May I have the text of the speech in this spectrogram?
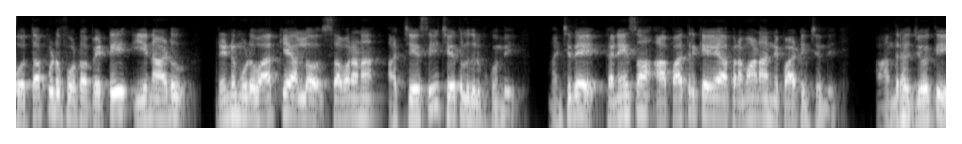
ఓ తప్పుడు ఫోటో పెట్టి ఈనాడు రెండు మూడు వాక్యాల్లో సవరణ అచ్చేసి చేతులు దులుపుకుంది. మంచిదే కనీసం ఆ పాత్రికేయ ప్రమాణాన్ని పాటించింది. ఆంధ్రజ్యోతి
